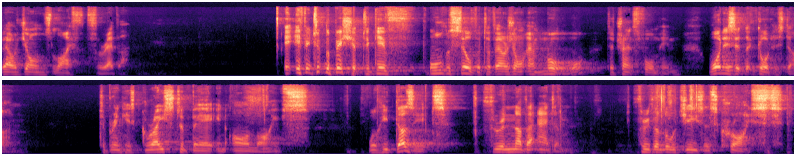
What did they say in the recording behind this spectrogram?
Valjean's life forever. If it took the bishop to give all the silver to Valjean and more to transform him, what is it that God has done to bring his grace to bear in our lives? Well, he does it through another Adam, through the Lord Jesus Christ.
